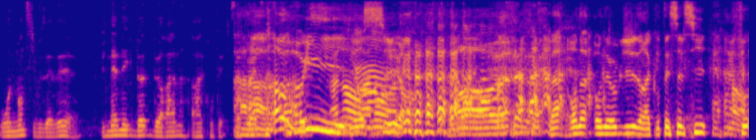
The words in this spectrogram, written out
où on demande si vous avez euh, une anecdote de Ran à raconter. Ça peut être- Ah, oui, Ah non, bien ah sûr. Bah, on, a, on est obligé de raconter celle-ci. Faut,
